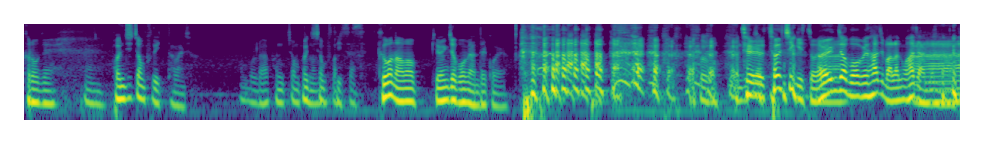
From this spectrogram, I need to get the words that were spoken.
그러게. 번지 점프도 있다 맞아. 몰라요. 번지 점프 번지 점프도 있었어요. 그건 아마 여행자 보험이 안 될 거예요. 제 철칙 있죠. 아. 여행자 보험은 하지 말라는 거 하지 않는다. 아.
